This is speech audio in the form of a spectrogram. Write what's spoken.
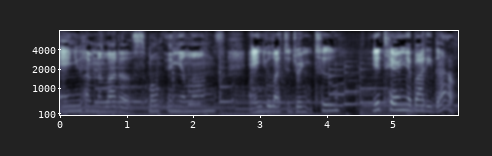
and you having a lot of smoke in your lungs and you like to drink too, you're tearing your body down.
